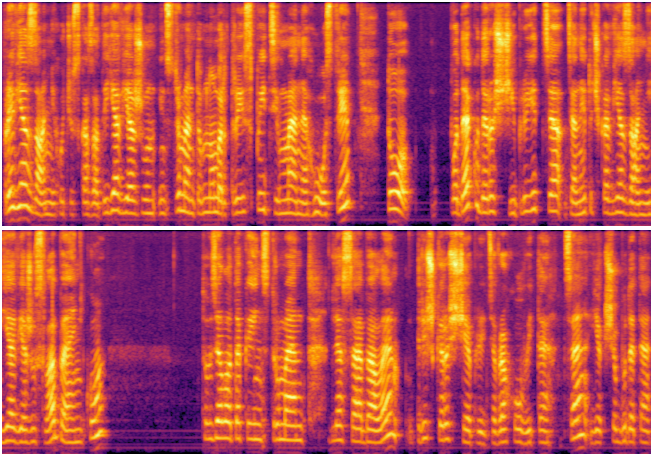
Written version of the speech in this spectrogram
При в'язанні, хочу сказати, я в'яжу інструментом номер 3 спиці в мене гострі, то подекуди розщіплюється ця ниточка в'язання. Я в'яжу слабенько, то взяла такий інструмент для себе, але трішки розщеплюється. Враховуйте це, якщо будете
